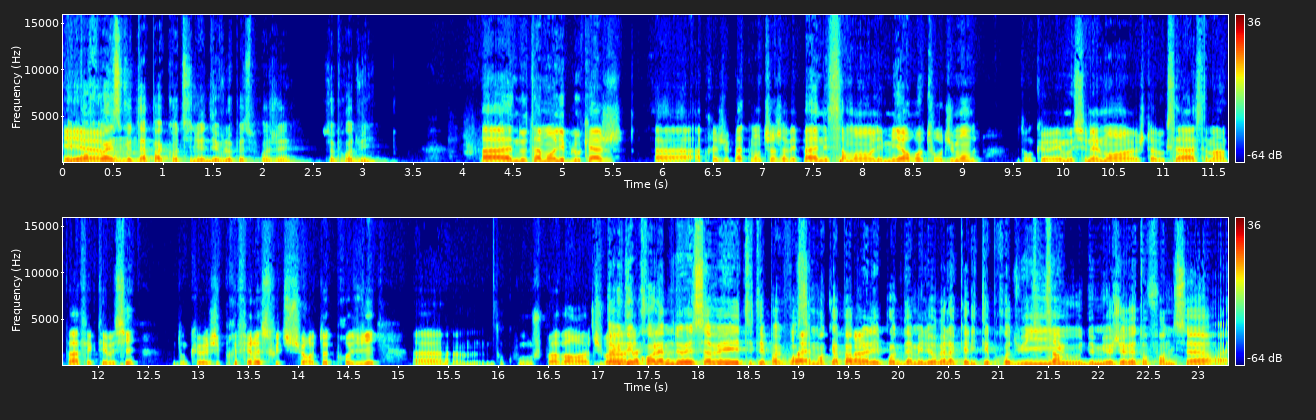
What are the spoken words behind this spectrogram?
Et, pourquoi est-ce que t'as pas continué de développer ce projet, ce produit? Bah, Notamment les blocages. après, je vais pas te mentir, j'avais pas nécessairement les meilleurs retours du monde, donc émotionnellement, je t'avoue que ça, ça m'a un peu affecté aussi. Donc euh, j'ai préféré switch sur d'autres produits. Euh, donc où je peux avoir, tu as eu des problèmes de SAV, tu n'étais pas forcément capable à l'époque d'améliorer la qualité produit ou de mieux gérer ton fournisseur. Ouais,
